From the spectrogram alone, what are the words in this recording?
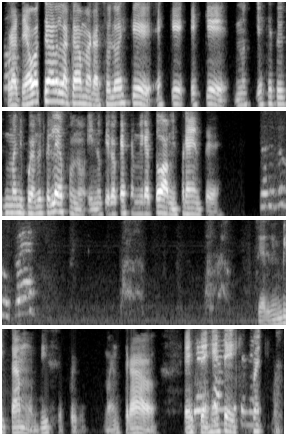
Voy a activar la cámara, solo es que, es que, es que, no- es que estoy manipulando el teléfono y no quiero que se mire todo a mi frente. No te preocupes. Ya lo invitamos, dice, pero no ha entrado. Este, gente, tenemos- disculpen,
